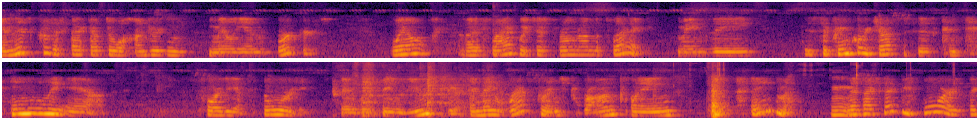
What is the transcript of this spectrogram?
And this could affect up to 100 million workers. Well, a flag was just thrown on the play. I mean, the, the Supreme Court justices continually asked for the authority that was being used here, and they referenced Ron Klain's statement. And as I said before, the,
